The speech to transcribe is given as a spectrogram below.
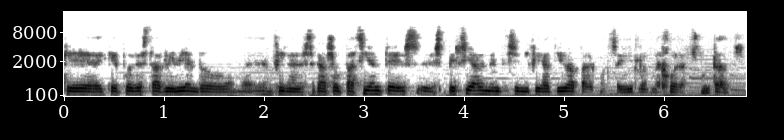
que, puede estar viviendo, en fin, en este caso, paciente, es especialmente significativa para conseguir los mejores resultados.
